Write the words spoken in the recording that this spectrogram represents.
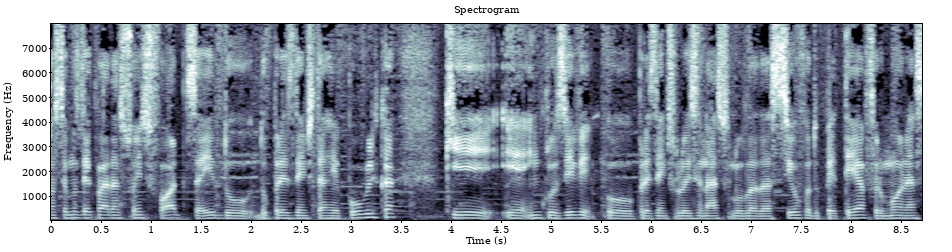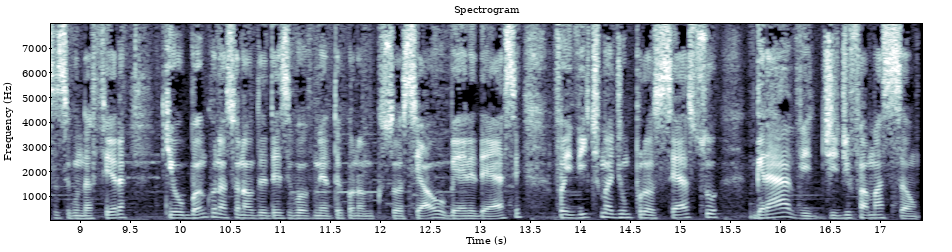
nós temos declarações fortes aí do, do presidente da República, que inclusive o presidente Luiz Inácio Lula da Silva, do PT, afirmou nesta segunda-feira que o Banco Nacional de Desenvolvimento Econômico Social, o BNDES, foi vítima de um processo grave de difamação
